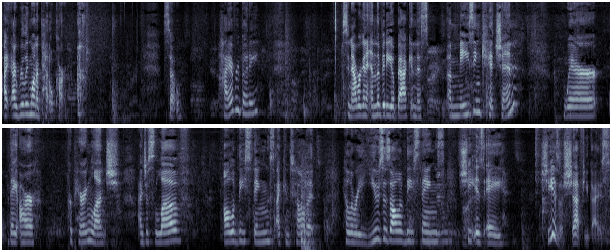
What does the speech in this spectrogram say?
I, I really want a pedal car. so, hi everybody. So now we're going to end the video back in this amazing kitchen where they are preparing lunch. I just love all of these things. I can tell that Hilary uses all of these things. She is a she is a chef, you guys.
